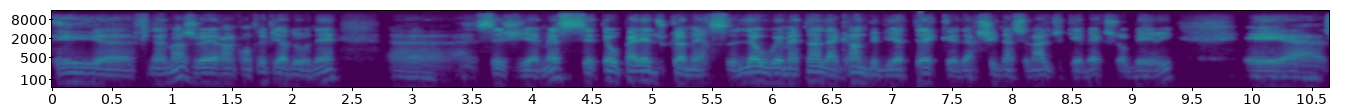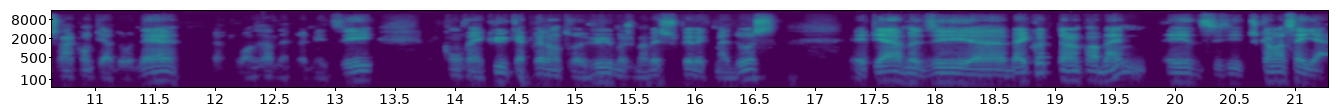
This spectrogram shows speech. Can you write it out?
Et euh, finalement, je vais rencontrer Pierre Daunet euh, à CJMS. C'était au Palais du Commerce, là où est maintenant la grande bibliothèque d'Archives nationales du Québec sur Berry. Et euh, je rencontre Pierre Daunet à 3 heures de l'après-midi, convaincu qu'après l'entrevue, moi, je m'avais souper avec ma douce. Et Pierre me dit Ben écoute, tu as un problème et tu commençais hier.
